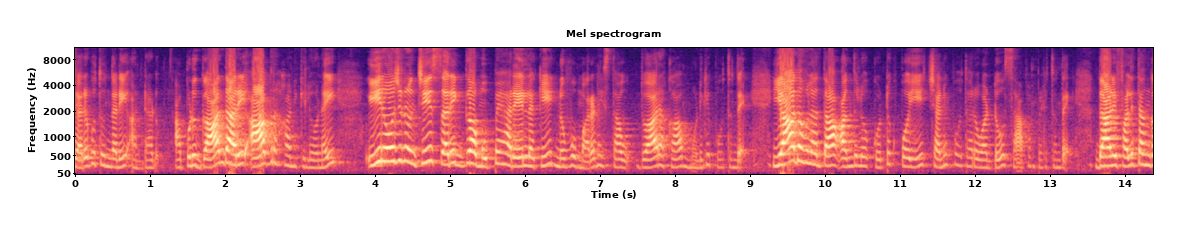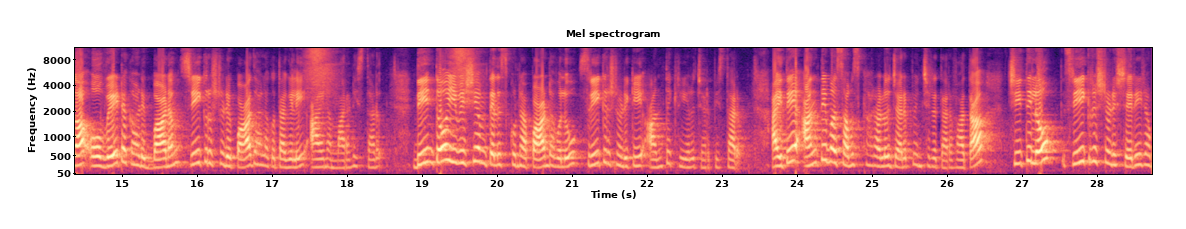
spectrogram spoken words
జరుగుతుందని అంటాడు. అప్పుడు గాంధారి ఆగ్రహానికి లోనై ఈ రోజు నుంచి సరిగ్గా ముప్పై ఆరేళ్ళకి నువ్వు మరణిస్తావు. ద్వారక మునిగిపోతుంది. యాదవులంతా అందులో కొట్టుకుపోయి చనిపోతారు అంటూ శాపం పెడుతుంది. దాని ఫలితంగా ఓ వేటగాడి బాణం శ్రీకృష్ణుడి పాదాలకు తగిలి ఆయన మరణిస్తాడు. దీంతో ఈ విషయం తెలుసుకున్న పాండవులు శ్రీకృష్ణుడికి అంత్యక్రియలు జరిపిస్తారు. అయితే అంతిమ సంస్కారాలు జరిపించిన తర్వాత చితిలో శ్రీకృష్ణుడి శరీరం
